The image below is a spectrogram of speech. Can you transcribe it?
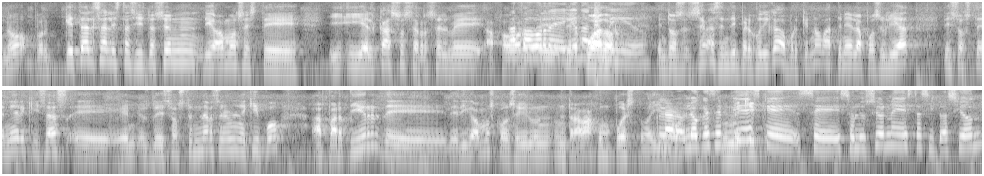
¿No? ¿Qué tal sale esta situación, digamos, este, y, el caso se resuelve a favor, del jugador? Entonces se va a sentir perjudicado porque no va a tener la posibilidad de sostener quizás, eh, de sostenerse en un equipo a partir de, digamos, conseguir un, trabajo, un puesto ahí. Claro, lo que se pide es que se solucione esta situación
